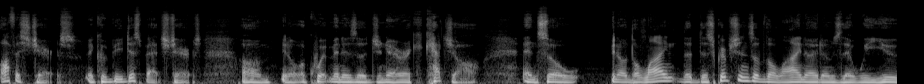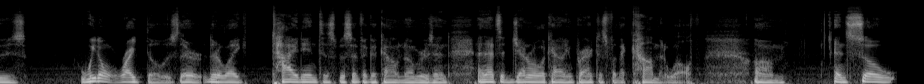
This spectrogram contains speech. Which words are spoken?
office chairs. It could be dispatch chairs. Um, you know, equipment is a generic catch-all, and so you know the line the descriptions of the line items that we use we don't write those. They're they're like tied into specific account numbers and and that's a general accounting practice for the commonwealth. Um, and so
